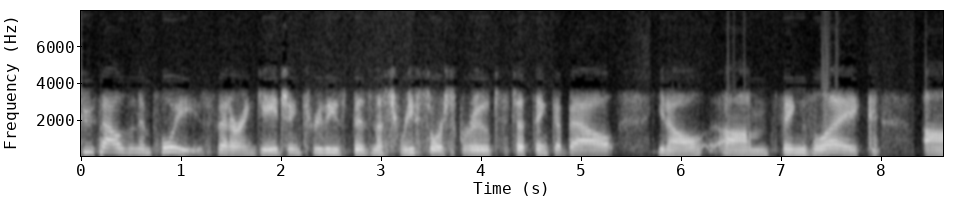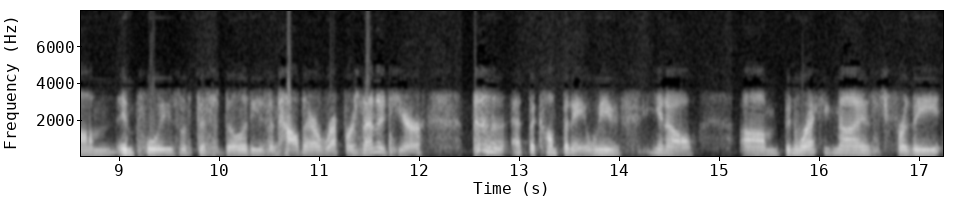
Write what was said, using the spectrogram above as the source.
2,000 employees that are engaging through these business resource groups to think about, you know, um, things like um, employees with disabilities and how they're represented here at the company. We've, you know, um, been recognized for the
